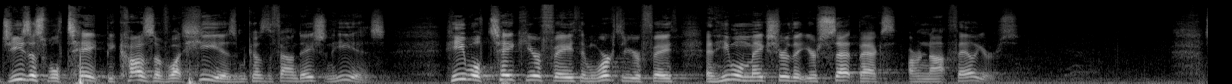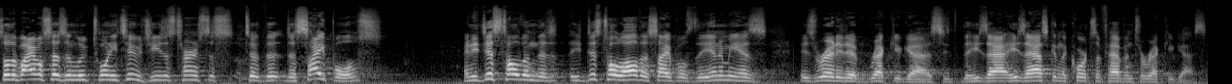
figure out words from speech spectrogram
Jesus will take, because of what He is and because of the foundation He is, He will take your faith and work through your faith, and He will make sure that your setbacks are not failures. So the Bible says in Luke 22, Jesus turns to, to the disciples, and He just told them that, He just told all the disciples, the enemy has, is ready to wreck you guys. He's, he's asking the courts of heaven to wreck you guys.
